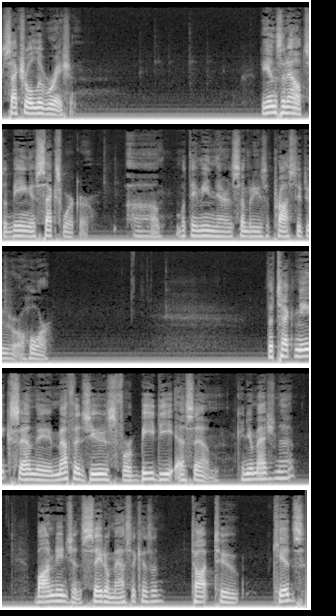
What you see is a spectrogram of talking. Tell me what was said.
Sexual liberation. The ins and outs of being a sex worker, uh, what they mean there is somebody who's a prostitute or a whore. The techniques and the methods used for BDSM. Can you imagine that? Bondage and sadomasochism taught to kids.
